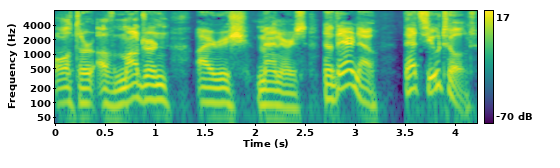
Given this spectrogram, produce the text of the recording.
author of Modern Irish Manners. Now, there now, that's you told.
